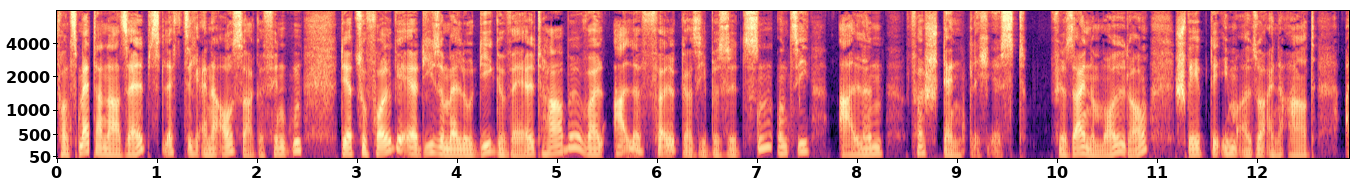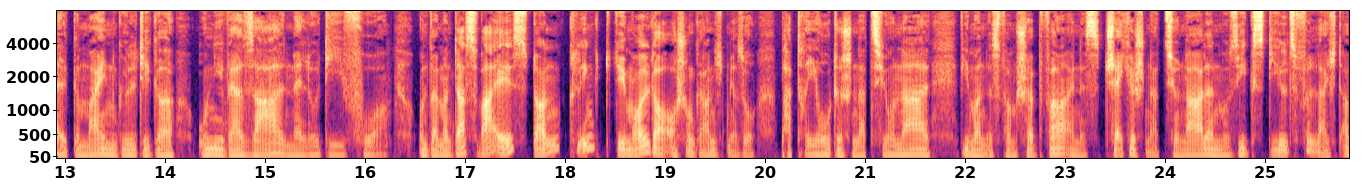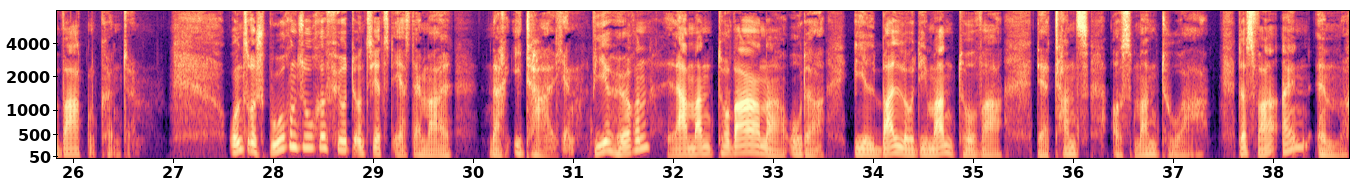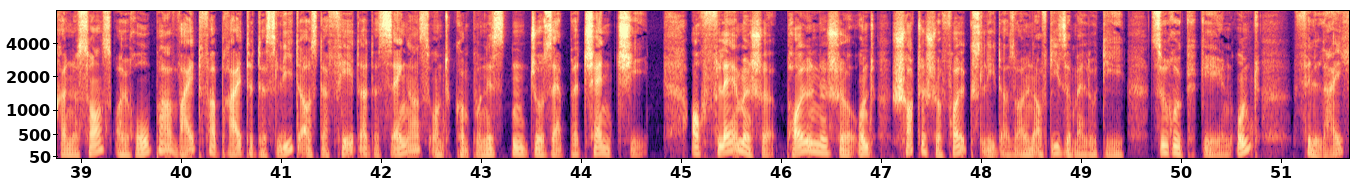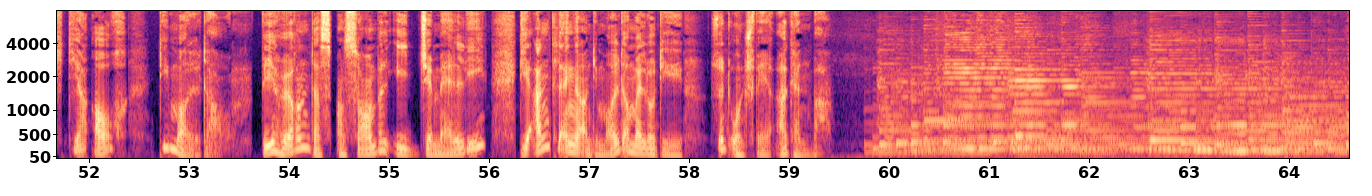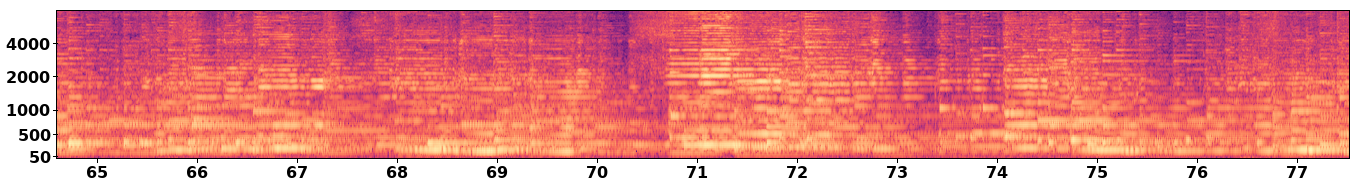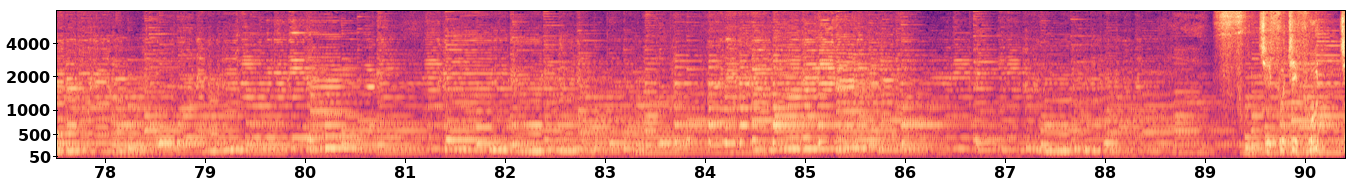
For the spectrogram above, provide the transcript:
Von Smetana selbst lässt sich eine Aussage finden, der zufolge er diese Melodie gewählt habe, weil alle Völker sie besitzen und sie allen verständlich ist. Für seine Moldau schwebte ihm also eine Art allgemeingültiger Universalmelodie vor. Und wenn man das weiß, dann klingt die Moldau auch schon gar nicht mehr so patriotisch national, wie man es vom Schöpfer eines tschechisch-nationalen Musikstils vielleicht erwarten könnte. Unsere Spurensuche führt uns jetzt erst einmal nach Italien. Wir hören La Mantovana oder Il Ballo di Mantova, der Tanz aus Mantua. Das war ein im Renaissance-Europa weit verbreitetes Lied aus der Feder des Sängers und Komponisten Giuseppe Cenci. Auch flämische, polnische und schottische Volkslieder sollen auf diese Melodie zurückgehen und vielleicht ja auch die Moldau. Wir hören das Ensemble I Gemelli. Die Anklänge an die Moldau-Melodie sind unschwer erkennbar. fuggi,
